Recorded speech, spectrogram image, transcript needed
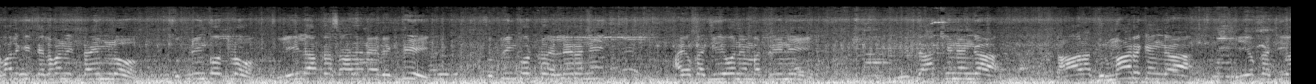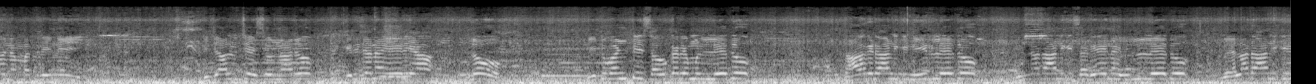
ఎవరికి తెలియని టైంలో సుప్రీంకోర్టులో లీలా ప్రసాద్ అనే వ్యక్తి సుప్రీంకోర్టులో వెళ్ళారని ఆ యొక్క జియో నెంబర్ త్రీని నిర్దాక్షిణ్యంగా చాలా దుర్మార్గంగా ఈ యొక్క జియో నెంబర్ త్రీని డిజాల్వ్ చేసి ఉన్నారు. గిరిజన ఏరియాలో ఎటువంటి సౌకర్యములు లేదు. తాగడానికి నీరు లేదు. ఉండడానికి సరైన ఇల్లు లేదు. వెళ్ళడానికి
